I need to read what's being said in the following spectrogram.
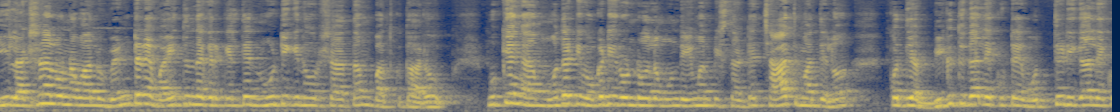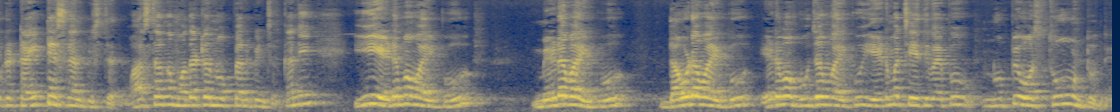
ఈ లక్షణాలు ఉన్న వాళ్ళు వెంటనే వైద్యం దగ్గరికి వెళ్తే నూటికి నూరు శాతం బతుకుతారు. ముఖ్యంగా మొదటి ఒకటి రెండు రోజుల ముందు ఏమనిపిస్తుంది అంటే ఛాతి మధ్యలో కొద్దిగా బిగుతుగా లేకుంటే ఒత్తిడిగా లేకుంటే టైట్నెస్గా అనిపిస్తుంది వాస్తవంగా మొదట్లో నొప్పి అనిపించదు. కానీ ఈ ఎడమ వైపు మెడ వైపు దవడ వైపు ఎడమ భుజం వైపు ఎడమ చేతి వైపు నొప్పి వస్తూ ఉంటుంది.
